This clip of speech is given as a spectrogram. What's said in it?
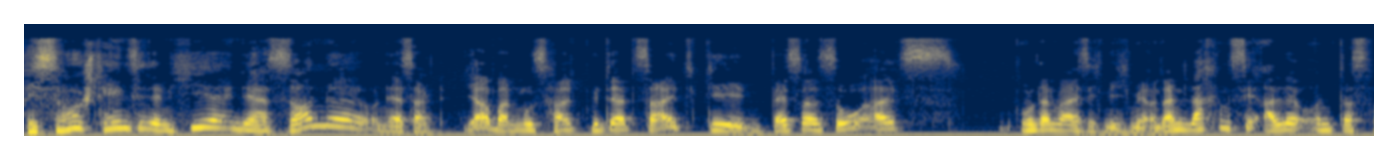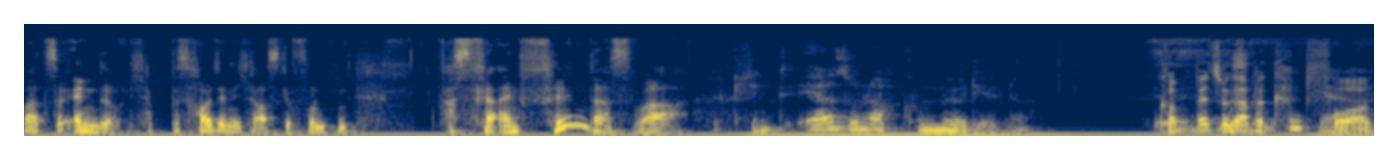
wieso stehen Sie denn hier in der Sonne? Und er sagt, ja, man muss halt mit der Zeit gehen. Besser so als. Und dann weiß ich nicht mehr. Und dann lachen sie alle und das war zu Ende. Und ich habe bis heute nicht rausgefunden, was für ein Film das war. Klingt eher so nach Komödie, ne? Kommt mir sogar bekannt ja. vor.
